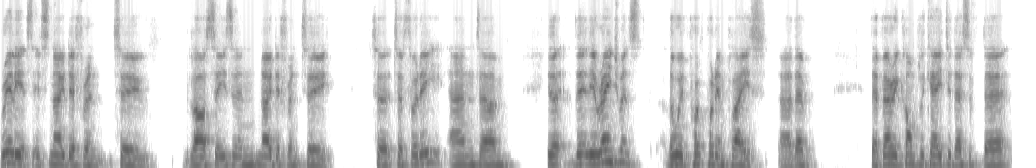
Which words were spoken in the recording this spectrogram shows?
really, it's it's no different to last season, no different to to, to footy, and um, you know, the, the arrangements that we've put put in place, uh, they're they're very complicated. There's a, there,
